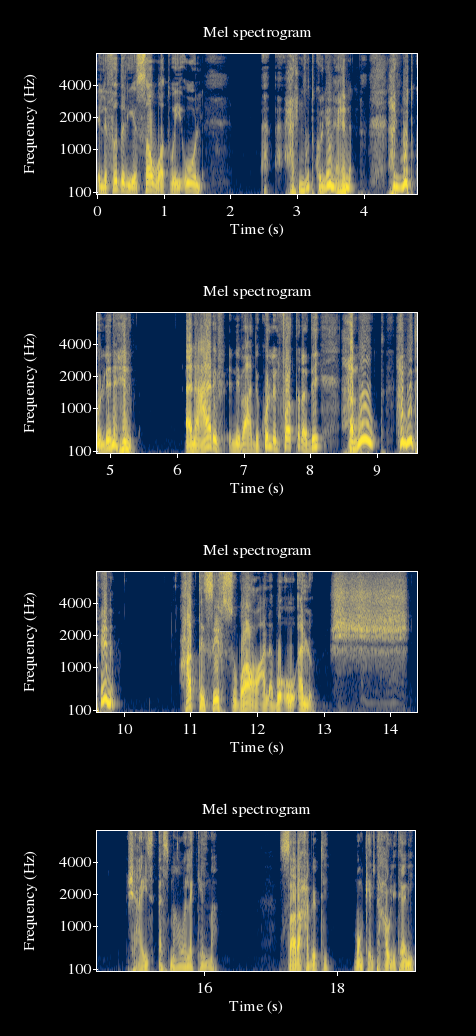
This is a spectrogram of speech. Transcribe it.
اللي فضل يصوت ويقول هنموت كلنا هنا هنموت كلنا هنا. أنا عارف إني بعد كل الفترة دي هموت هموت هنا. حط سيف صباعه على بقه وقال له "شش، مش عايز أسمع ولا كلمة. سارة حبيبتي ممكن تحاولي تاني؟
